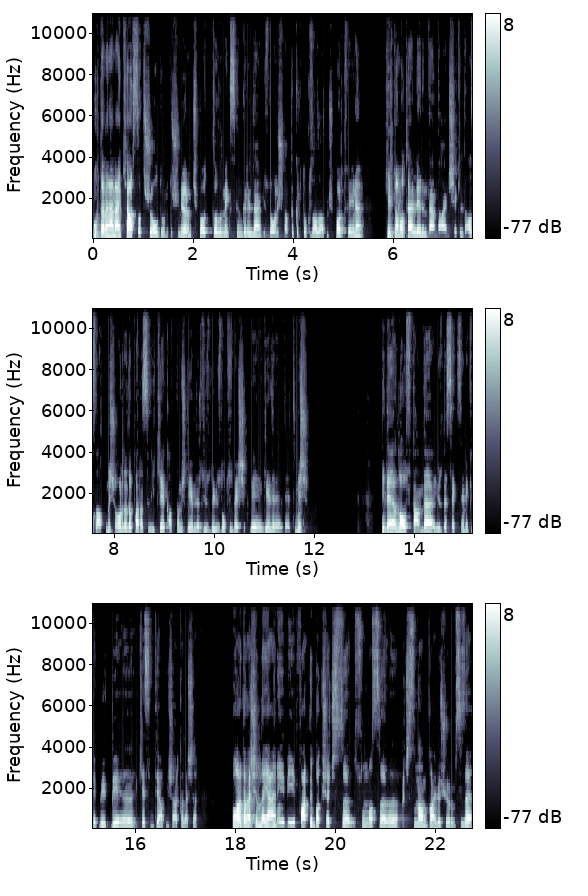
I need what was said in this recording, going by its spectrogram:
muhtemelen ben kar satışı olduğunu düşünüyorum. Chipotle Mexican Grill'den %13.49 azaltmış portföyünü. Hilton otellerinden de aynı şekilde azaltmış. Orada da parasını ikiye katlamış diyebiliriz. %135'lik bir gelir elde etmiş. Bir de Lowe's'tan da %82'lik büyük bir e, kesinti yapmış arkadaşlar. Bu arkadaşın da yani bir farklı bakış açısı sunması açısından paylaşıyorum size.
